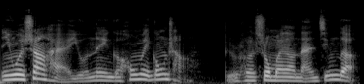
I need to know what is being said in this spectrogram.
因为上海有那个烘焙工厂，比如说售卖到南京的，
